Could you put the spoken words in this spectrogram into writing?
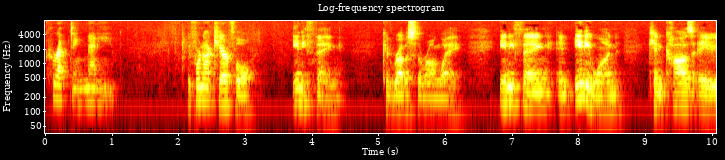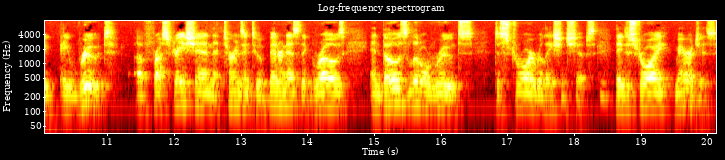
corrupting many. If we're not careful, anything could rub us the wrong way. Anything and anyone can cause a, a root of frustration that turns into a bitterness that grows, and those little roots destroy relationships. Mm. They destroy marriages.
